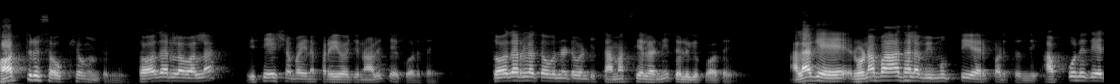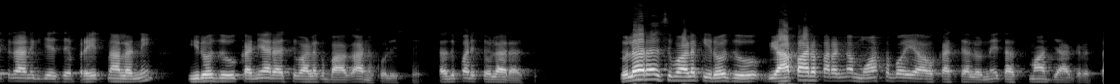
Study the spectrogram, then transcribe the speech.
భాతృ సౌఖ్యం ఉంటుంది. సోదరుల వల్ల విశేషమైన ప్రయోజనాలు చేకూరుతాయి. సోదరులతో ఉన్నటువంటి సమస్యలన్నీ తొలగిపోతాయి. అలాగే రుణబాధల విముక్తి ఏర్పడుతుంది. అప్పులు తీర్చడానికి చేసే ప్రయత్నాలన్నీ ఈరోజు కన్యారాశి వాళ్ళకు బాగా అనుకూలిస్తాయి. తదుపరి తులారాశి. తులారాశి వాళ్ళకి ఈరోజు వ్యాపార పరంగా మోసపోయే అవకాశాలు ఉన్నాయి. తస్మాత్ జాగ్రత్త.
